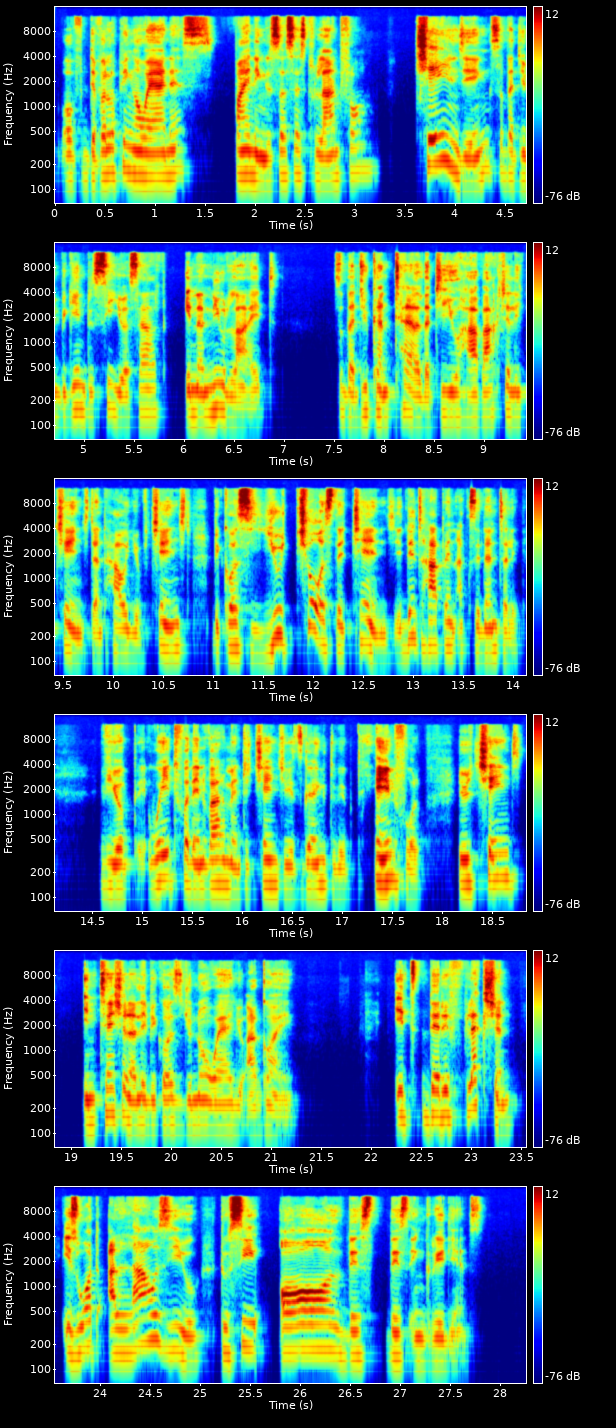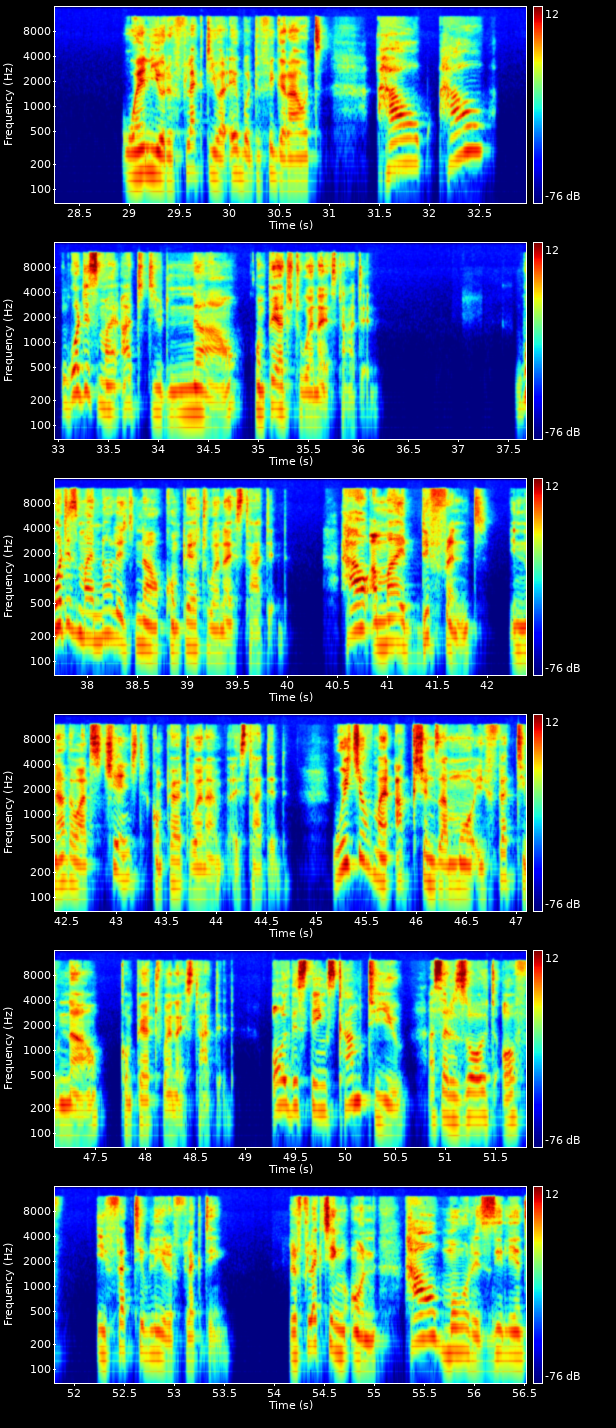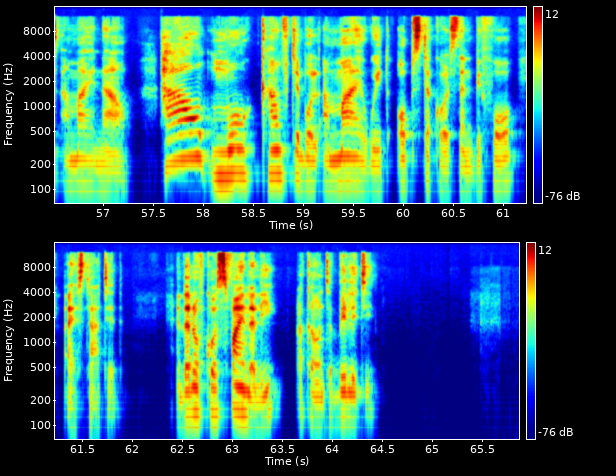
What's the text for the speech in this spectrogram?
of developing awareness, finding resources to learn from, changing so that you begin to see yourself in a new light, so that you can tell that you have actually changed and how you've changed because you chose the change. It didn't happen accidentally. If you wait for the environment to change you, it's going to be painful. You change intentionally because you know where you are going it the reflection is what allows you to see all this, these ingredients. When you reflect, you are able to figure out how, how, what is my attitude now compared to when I started? What is my knowledge now compared to when I started? How am I different, in other words, changed compared to when I started? Which of my actions are more effective now compared to when I started? All these things come to you as a result of effectively reflecting, reflecting on how more resilient am I now? How more comfortable am I with obstacles than before I started? And then, of course, finally, accountability.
